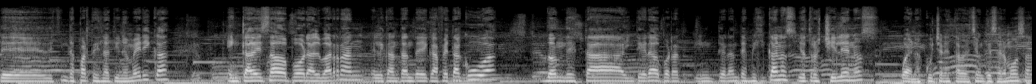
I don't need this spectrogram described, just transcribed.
de distintas partes de Latinoamérica, encabezado por Albarrán, el cantante de Café Tacuba, donde está integrado por integrantes mexicanos y otros chilenos. Bueno, escuchen esta versión que es hermosa.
